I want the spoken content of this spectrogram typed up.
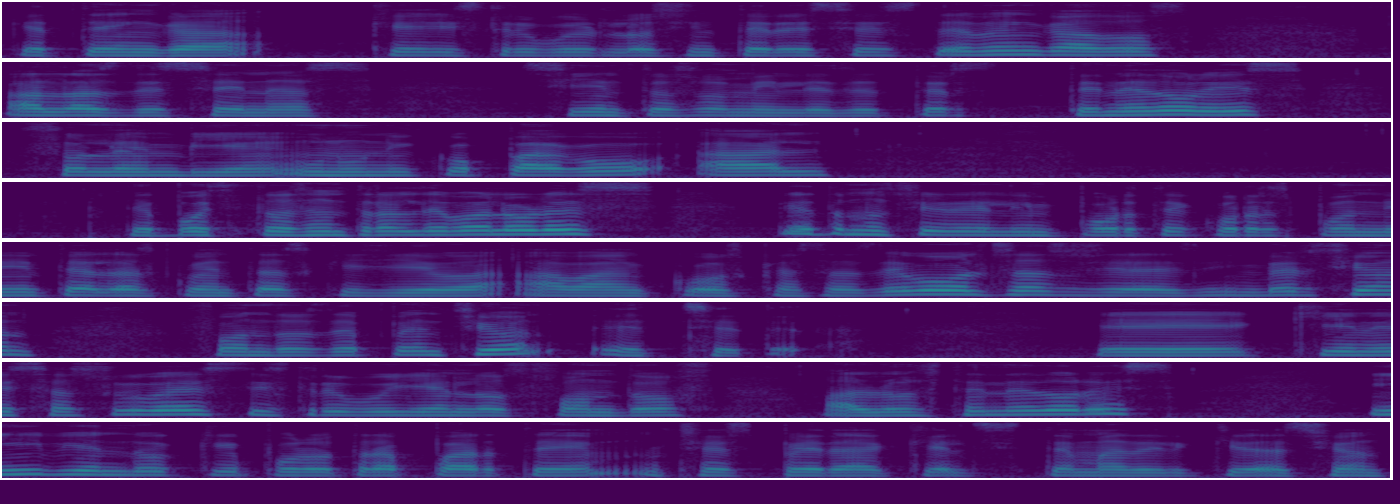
que tenga que distribuir los intereses devengados a las decenas, cientos o miles de tenedores solo envíe un único pago al Depósito Central de Valores que transfiere el importe correspondiente a las cuentas que lleva a bancos, casas de bolsa, sociedades de inversión, fondos de pensión, etc. Eh, quienes a su vez distribuyen los fondos a los tenedores y viendo que por otra parte se espera que el sistema de liquidación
